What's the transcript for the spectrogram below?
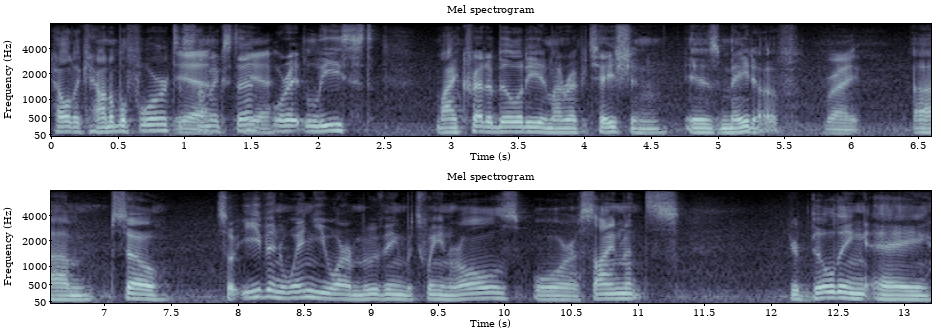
held accountable for to Yeah, some extent, yeah. or at least my credibility and my reputation is made of. Right. So, so even when you are moving between roles or assignments, you're building a,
